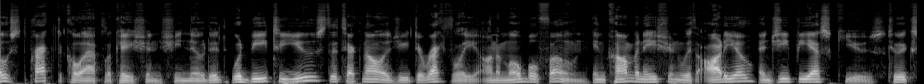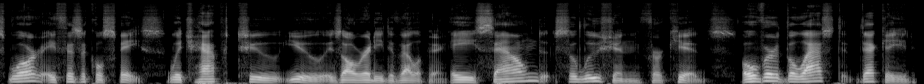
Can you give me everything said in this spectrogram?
most practical application, she noted, would be to use the technology directly on a mobile phone in combination with audio and GPS cues to explore a physical space, which HAP2U is already developing. A sound solution for kids. Over the last decade,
